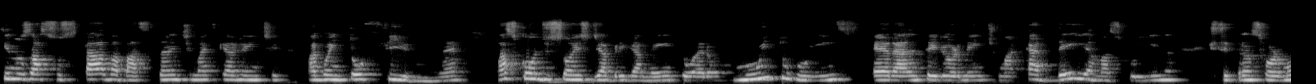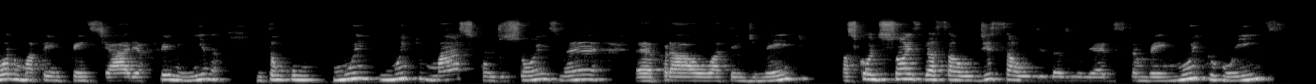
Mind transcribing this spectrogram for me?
que nos assustava bastante, mas que a gente aguentou firme, né? As condições de abrigamento eram muito ruins, era anteriormente uma cadeia masculina que se transformou numa penitenciária feminina, então com muito, muito más condições né, é, para o atendimento, as condições da saúde, de saúde das mulheres também muito ruins,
